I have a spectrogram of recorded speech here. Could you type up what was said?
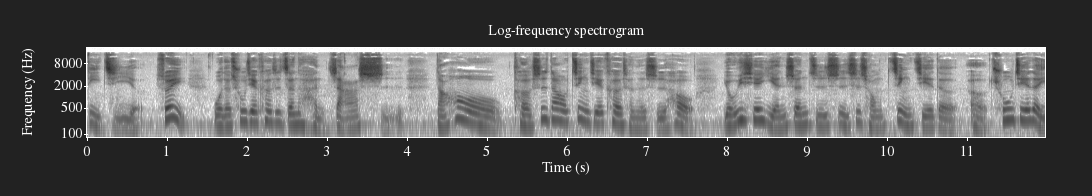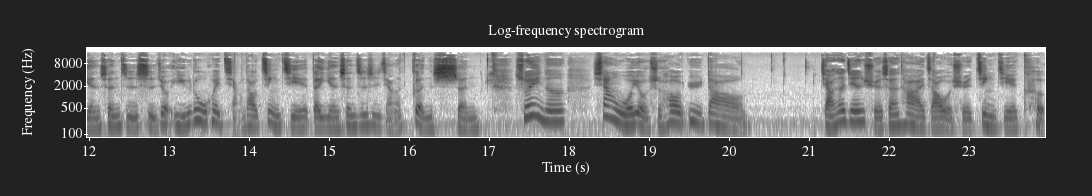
地基了，所以我的初阶课是真的很扎实。然后，可是到进阶课程的时候，有一些延伸知识是从进阶的呃初阶的延伸知识，就一路会讲到进阶的延伸知识，讲得更深。所以呢，像我有时候遇到，假设今天学生他来找我学进阶课，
